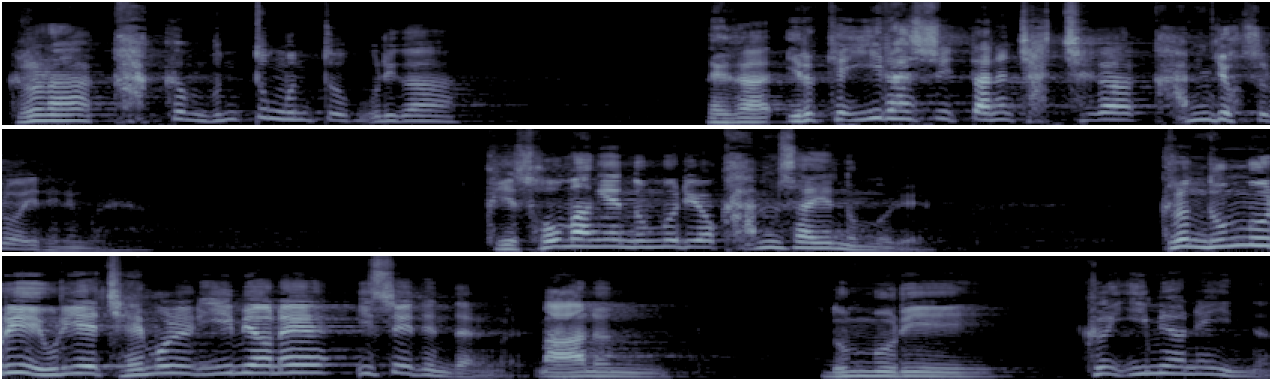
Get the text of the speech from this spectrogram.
그러나 가끔 문득문득 우리가 내가 이렇게 일할 수 있다는 자체가 감격스러워야 되는 거예요. 그게 소망의 눈물이요, 감사의 눈물이에요. 그런 눈물이 우리의 재물 이면에 있어야 된다는 거예요. 많은 눈물이 그 이면에 있는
